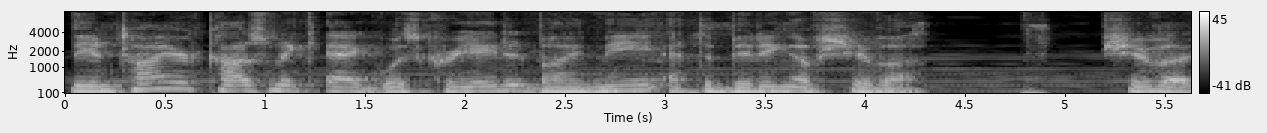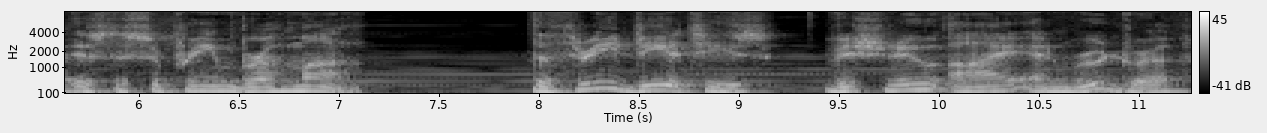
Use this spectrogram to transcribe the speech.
The entire cosmic egg was created by me at the bidding of Shiva. Shiva is the supreme Brahman. The three deities, Vishnu, I, and Rudra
